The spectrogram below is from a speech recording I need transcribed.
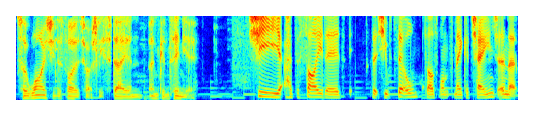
So why she decided to actually stay and, and continue? she had decided that she still does want to make a change. And that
